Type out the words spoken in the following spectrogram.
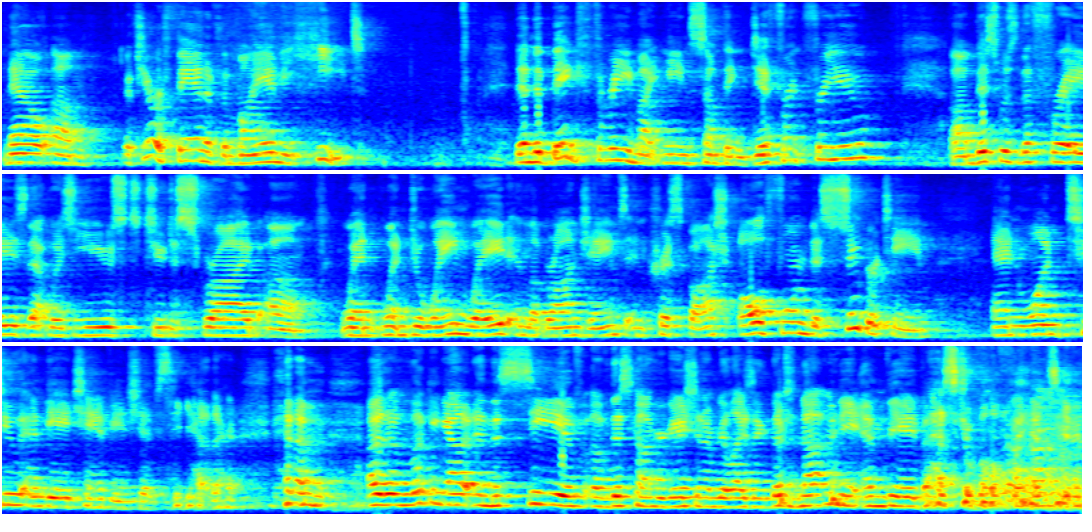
Now, um, if you're a fan of the Miami Heat, then the big three might mean something different for you. Um, this was the phrase that was used to describe um, when, when Dwyane Wade and LeBron James and Chris Bosh all formed a super team and won two NBA championships together. And I'm, as I'm looking out in the sea of, of this congregation, I'm realizing there's not many NBA basketball fans here.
